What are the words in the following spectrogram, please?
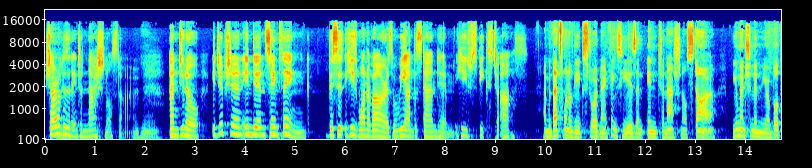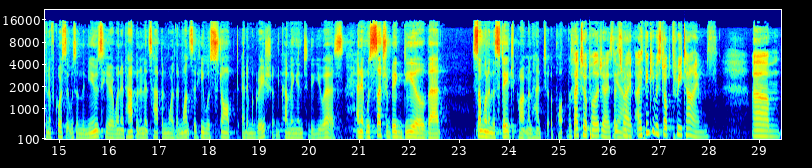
Shah Rukh is an mm-hmm. international star, mm-hmm. and you know, Egyptian, Indian, same thing. This is he's one of ours. We understand him. He speaks to us. I mean, that's one of the extraordinary things. He is an international star. You mentioned it in your book, and of course, it was in the news here when it happened, and it's happened more than once that he was stopped at immigration coming into the U.S. And it was such a big deal that someone in the State Department had to apologize. Had to apologize. That's Yeah. right. I think he was stopped three times. Um,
